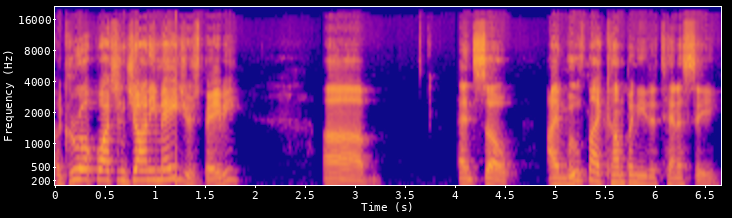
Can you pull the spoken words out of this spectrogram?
I grew up watching Johnny Majors, baby. Um, and so I moved my company to Tennessee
